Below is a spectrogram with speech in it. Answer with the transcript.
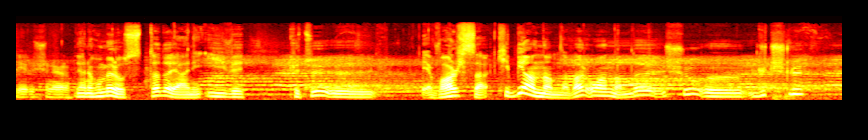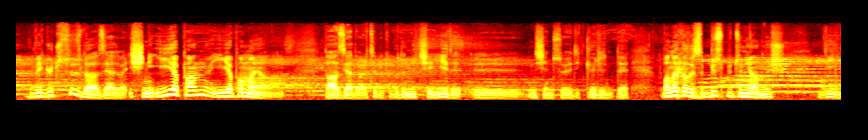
diye düşünüyorum. Yani Homeros'ta da yani iyi ve kötü e, varsa ki bir anlamda var o anlamda şu e, güçlü ve güçsüz daha ziyade var. İşini iyi yapan ve iyi yapamayan daha ziyade var. Tabii ki burada Nietzsche'yi de e, Nietzsche'nin söyledikleri de bana kalırsa büsbütün yanlış değil.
